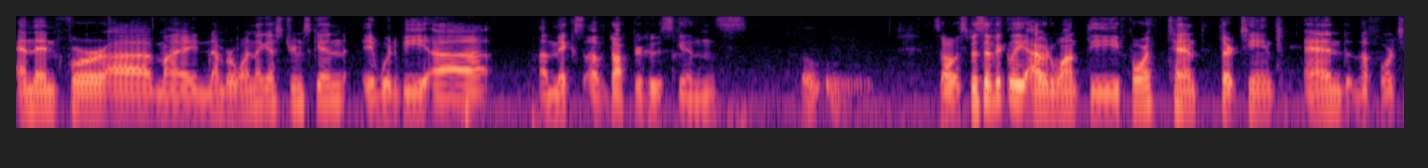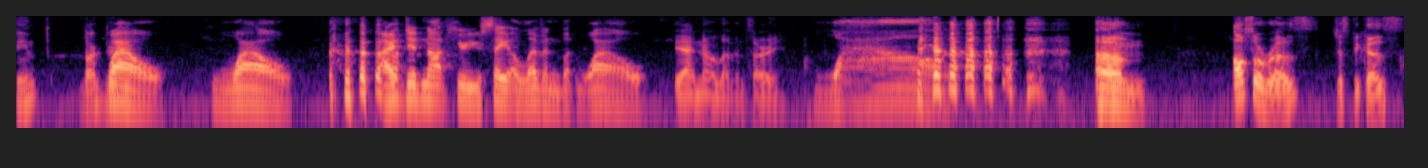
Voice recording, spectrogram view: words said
And then for uh, my number one, I guess, dream skin, it would be uh, a mix of Doctor Who skins. Ooh. So specifically, I would want the fourth, tenth, thirteenth, and the fourteenth Doctor. Wow. Wow. I did not hear you say 11, but wow. Yeah, no eleven. Sorry. Wow. um, also Rose, just because.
